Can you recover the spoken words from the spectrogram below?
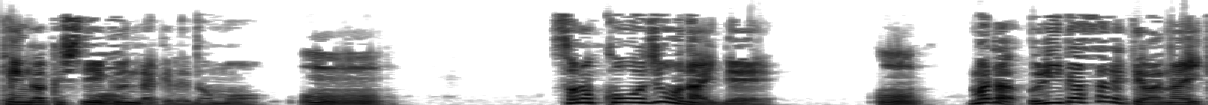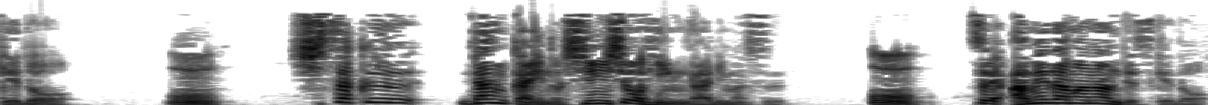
見学していくんだけれども、うんうん。その工場内で、うん。まだ売り出されてはないけど、うん。試作段階の新商品があります。うん。それ、飴玉なんですけど、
